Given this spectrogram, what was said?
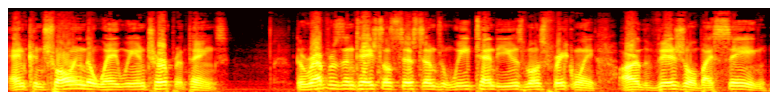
and controlling the way we interpret things. The representational systems we tend to use most frequently are the visual by seeing,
